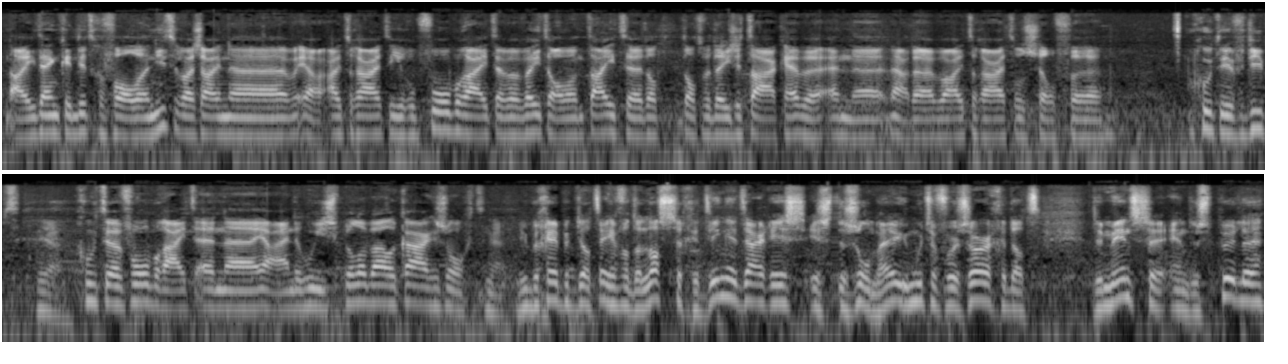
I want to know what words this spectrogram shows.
Nou, ik denk in dit geval niet. Wij zijn ja, uiteraard hierop voorbereid en we weten al een tijd dat, dat we deze taak hebben. En nou, daar hebben we uiteraard onszelf goed in verdiept, ja. goed uh, voorbereid en, uh, ja, en de goede spullen bij elkaar gezocht. Ja, nu begreep ik dat een van de lastige dingen daar is, is de zon. Hè? U moet ervoor zorgen dat de mensen en de spullen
